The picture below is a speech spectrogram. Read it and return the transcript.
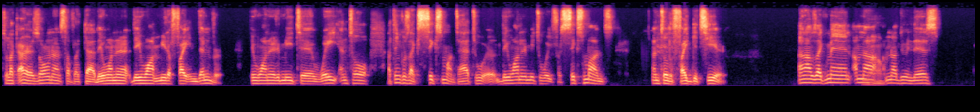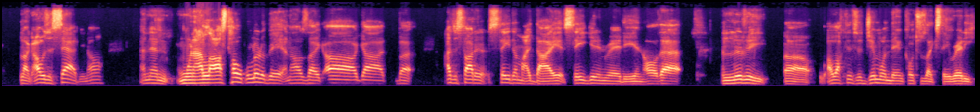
to like Arizona and stuff like that. They wanted, they want me to fight in Denver. They wanted me to wait until I think it was like six months. I had to. uh, They wanted me to wait for six months until the fight gets here, and I was like, man, I'm not, Wow. I'm not doing this. Like I was just sad, you know. And then when I lost hope a little bit, and I was like, oh God, but I just started stayed on my diet, stayed getting ready and all that. And literally, uh, I walked into the gym one day and coach was like, stay ready.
